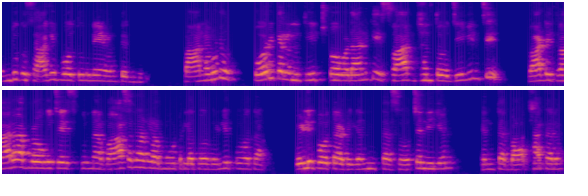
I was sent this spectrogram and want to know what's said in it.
ముందుకు సాగిపోతూనే ఉంటుంది. మానవుడు కోరికలను తీర్చుకోవడానికి స్వార్థంతో జీవించి వాటి ద్వారా ప్రోగు చేసుకున్న వాసనల మూటలతో వెళ్ళిపోతా వెళ్ళిపోతాడు. ఎంత శోచనీయం ఎంత బాధాకరం.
